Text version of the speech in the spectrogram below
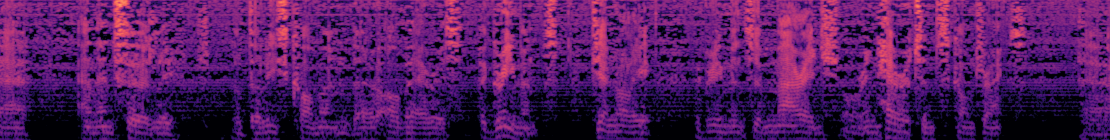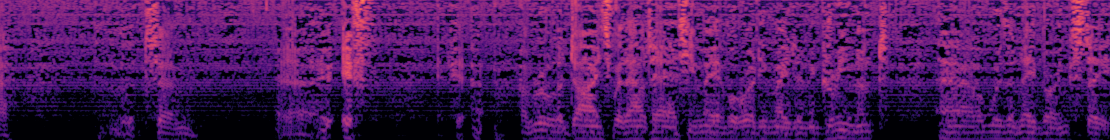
uh, and then thirdly, the least common, there are various agreements, generally agreements of marriage or inheritance contracts, uh, that um, uh, if a ruler dies without heirs, he may have already made an agreement uh, with a neighboring state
